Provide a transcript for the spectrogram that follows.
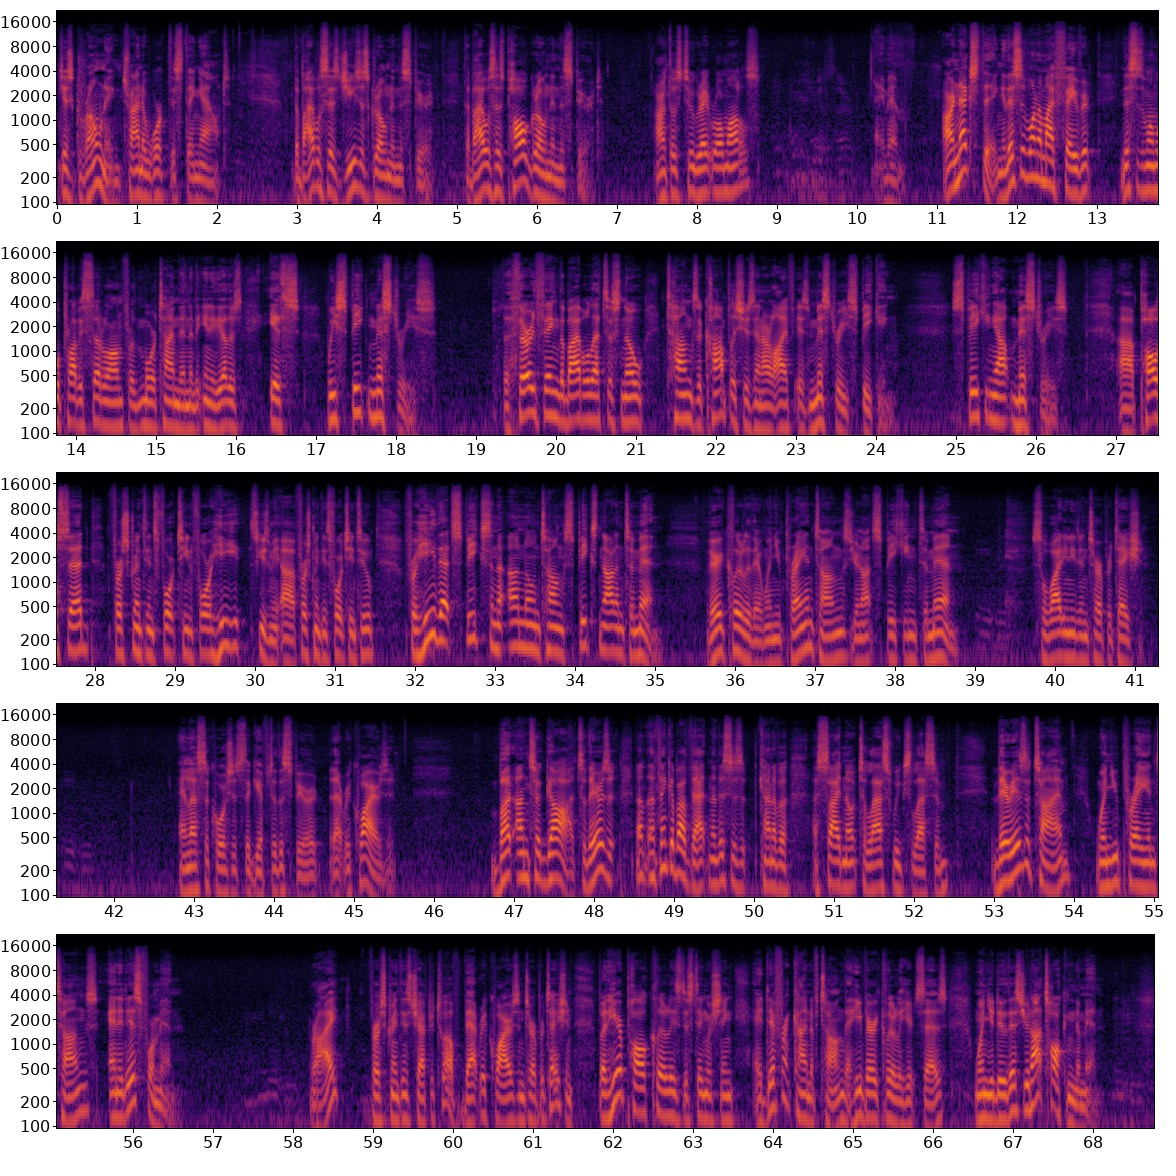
just groaning, trying to work this thing out. The Bible says Jesus groaned in the Spirit. The Bible says Paul groaned in the Spirit. Aren't those two great role models? Amen. Our next thing, and this is one of my favorite, this is the one we'll probably settle on for more time than any of the others, is we speak mysteries. The third thing the Bible lets us know tongues accomplishes in our life is mystery speaking, speaking out mysteries. Uh, Paul said, 1 Corinthians 14, 4, he, excuse me, uh, 1 Corinthians 14, 2, for he that speaks in an unknown tongue speaks not unto men. Very clearly there, when you pray in tongues, you're not speaking to men. So why do you need interpretation? Unless, of course, it's the gift of the Spirit that requires it. But unto God. So there's a, now, now think about that. Now, this is kind of a, a side note to last week's lesson. There is a time when you pray in tongues, and it is for men. Right? 1 Corinthians chapter 12. That requires interpretation. But here Paul clearly is distinguishing a different kind of tongue that he very clearly says, when you do this, you're not talking to men.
